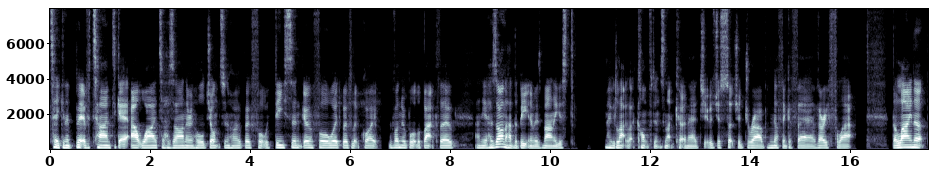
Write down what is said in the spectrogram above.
taking a bit of time to get it out wide to Hosannah and Hall Johnson, who I both thought were decent going forward. Both looked quite vulnerable at the back though. And yeah, Hosannah had the beating of his man. He just maybe lacked that confidence and that cutting edge. It was just such a drab, nothing affair, very flat. The lineup,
